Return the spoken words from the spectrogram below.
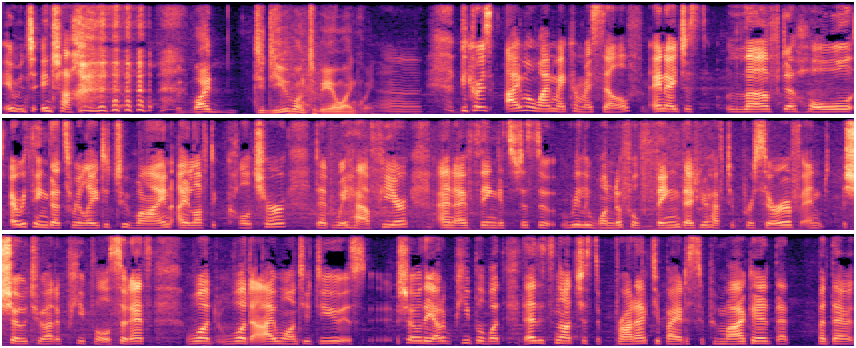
in, in check. Why did you want to be a wine queen? Uh, because i'm a winemaker myself and i just love the whole everything that's related to wine. I love the culture that we have here and i think it's just a really wonderful thing that you have to preserve and show to other people. So that's what what i want to do is show the other people what that it's not just a product you buy at a supermarket that but there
